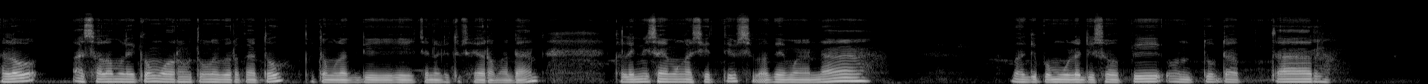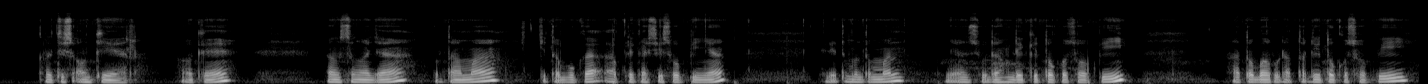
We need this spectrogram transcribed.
Halo, Assalamualaikum warahmatullahi wabarakatuh. Ketemu lagi di channel YouTube saya Ramadan. Kali ini saya mau ngasih tips bagaimana bagi pemula di Shopee untuk daftar gratis ongkir. Oke. Langsung aja. Pertama, kita buka aplikasi Shopee-nya. Jadi teman-teman yang sudah memiliki toko Shopee atau baru daftar di toko Shopee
